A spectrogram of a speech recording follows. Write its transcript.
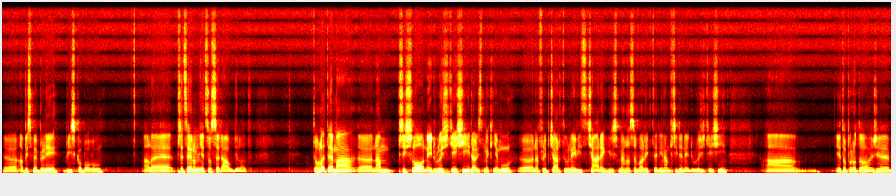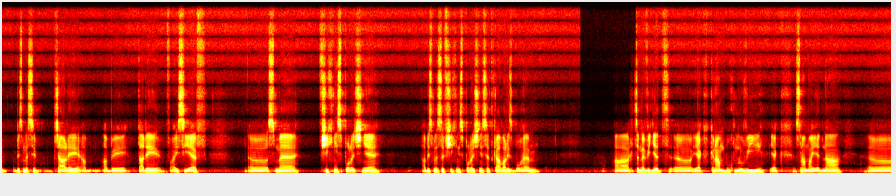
eh, aby jsme byli blízko Bohu, ale přece jenom něco se dá udělat. Tohle téma uh, nám přišlo nejdůležitější, dali jsme k němu uh, na flipchartu nejvíc čárek, když jsme hlasovali, který nám přijde nejdůležitější. A je to proto, že bychom si přáli, aby tady v ICF eh, jsme všichni společně, aby jsme se všichni společně setkávali s Bohem. A chceme vidět, jak k nám Bůh mluví, jak s náma jedná, Eh,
